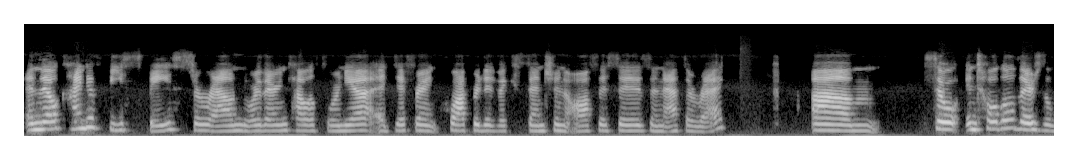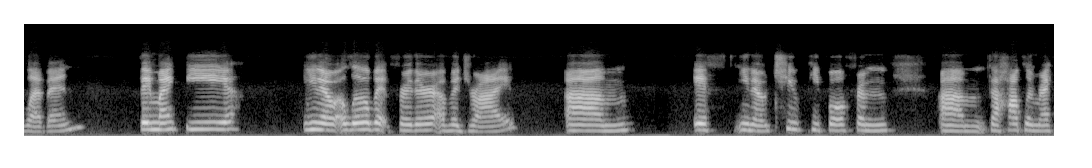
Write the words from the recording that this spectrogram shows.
and they'll kind of be spaced around Northern California at different cooperative extension offices and at the rec. Um, so in total, there's 11. They might be, you know, a little bit further of a drive. Um, if, you know, two people from um, the Hopland Rec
